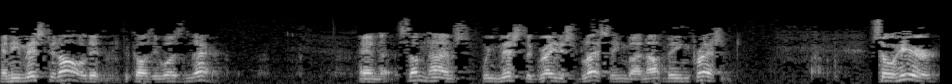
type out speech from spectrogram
and he missed it all, didn't he? Because he wasn't there. And sometimes we miss the greatest blessing by not being present. So here,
